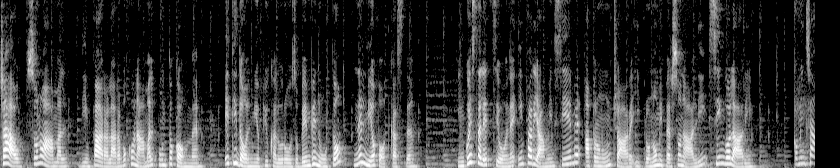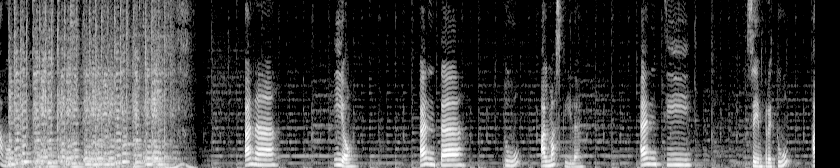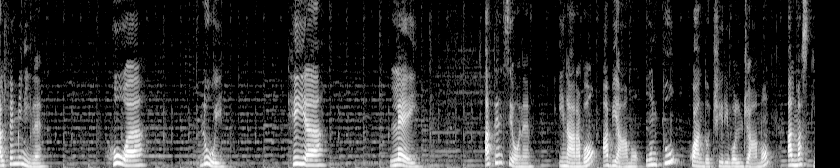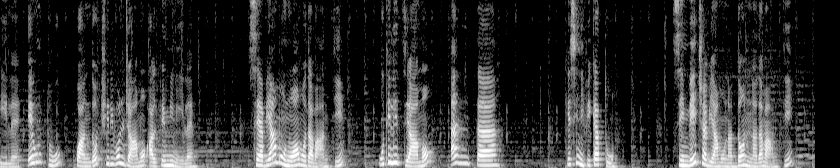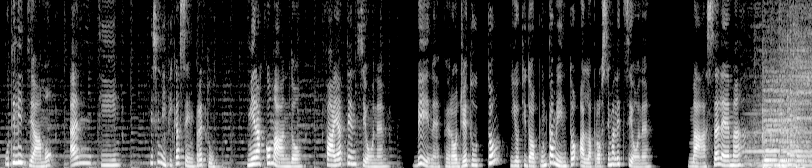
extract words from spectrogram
Ciao, sono Amal di imparalarabo.com e ti do il mio più caloroso benvenuto nel mio podcast. In questa lezione impariamo insieme a pronunciare i pronomi personali singolari. Cominciamo! Ana, io, ente, tu al maschile, enti, sempre tu al femminile, hua, lui, hia, lei. Attenzione, in arabo abbiamo un tu quando ci rivolgiamo al maschile e un tu quando ci rivolgiamo al femminile. Se abbiamo un uomo davanti, utilizziamo anta, che significa tu. Se invece abbiamo una donna davanti, utilizziamo anti, che significa sempre tu. Mi raccomando, fai attenzione. Bene, per oggi è tutto. Io ti do appuntamento alla prossima lezione. Ma salema!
